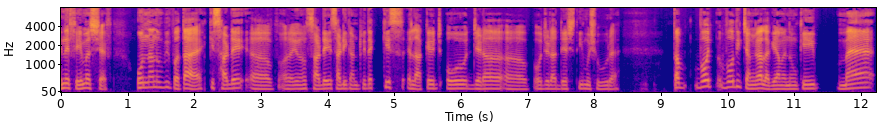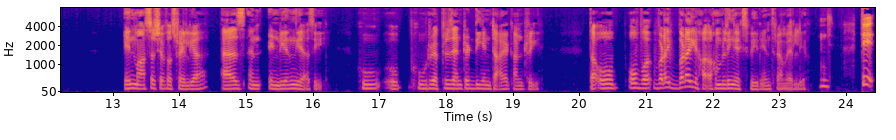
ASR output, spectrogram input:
ਇਹਨੇ ਫੇਮਸ ਸ਼ੈਫ ਉਹਨਾਂ ਨੂੰ ਵੀ ਪਤਾ ਹੈ ਕਿ ਸਾਡੇ ਯੂ نو ਸਾਡੇ, ਸਾਡੀ ਕੰਟਰੀ ਦੇ ਕਿਸ ਇਲਾਕੇ ਵਿੱਚ ਉਹ ਜਿਹੜਾ ਉਹ ਜਿਹੜਾ ਡਿਸ਼ ਦੀ ਮਸ਼ਹੂਰ ਹੈ। ਤਾਂ ਬਹੁਤ ਬਹੁਤ ਹੀ ਚੰਗਾ ਲੱਗਿਆ ਮੈਨੂੰ ਕਿ ਮੈਂ in master chef Australia as an Indian ਗਿਆ ਸੀ, who who represented the entire country ਤਾਂ ਉਹ ਉਹ ਬੜਾ ਹੀ ਬੜਾ ਹੀ ਹੰਬਲਿੰਗ ਐਕਸਪੀਰੀਅੰਸ ਰਿਹਾ ਮੇਰੇ ਲਈ। ਤੇ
